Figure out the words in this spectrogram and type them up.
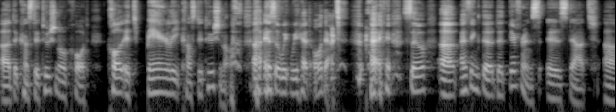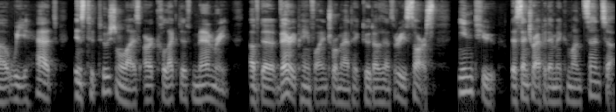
the Constitutional Court called it barely constitutional. Uh, and so we, we had all that, right? So uh, I think the, the difference is that uh, we had institutionalized our collective memory of the very painful and traumatic 2003 SARS into the Central Epidemic Command Center.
